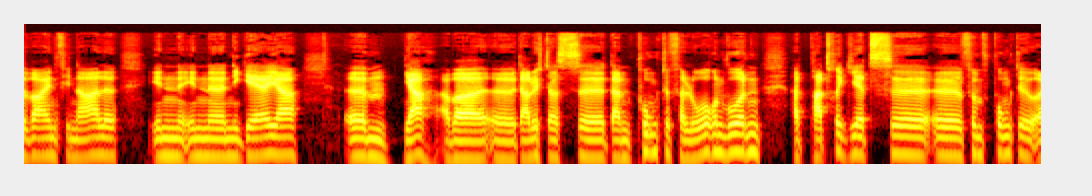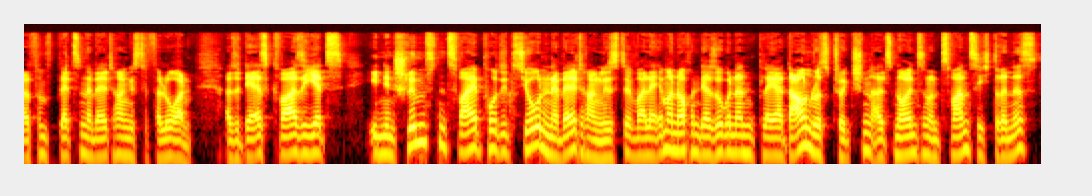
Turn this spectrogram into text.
äh war im Finale in, in äh, Nigeria. Ähm, ja, aber äh, dadurch, dass äh, dann Punkte verloren wurden, hat Patrick jetzt äh, äh fünf Punkte oder fünf Plätze in der Weltrangliste verloren. Also der ist quasi jetzt in den schlimmsten zwei Positionen der Weltrangliste, weil er immer noch in der sogenannten Player Down Restriction als 19 und 20 drin ist.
